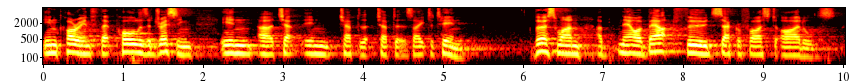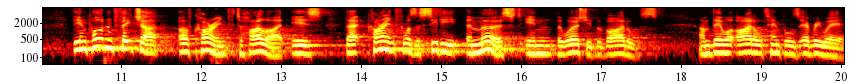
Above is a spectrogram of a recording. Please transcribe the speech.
in Corinth that Paul is addressing in, uh, chap- in chapter, chapters 8 to 10. Verse 1 now about food sacrificed to idols. The important feature of Corinth to highlight is that Corinth was a city immersed in the worship of idols. Um, there were idol temples everywhere.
